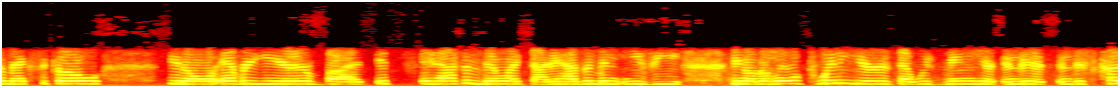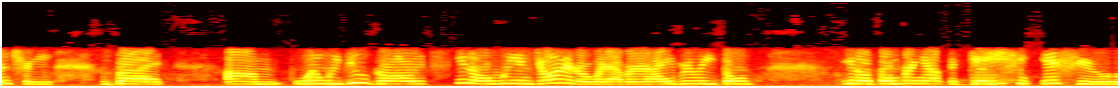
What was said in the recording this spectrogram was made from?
to Mexico, you know, every year, but it's it hasn't been like that. It hasn't been easy, you know, the whole 20 years that we've been here in this in this country. But um when we do go, it's you know, we enjoy it or whatever. I really don't you know, don't bring out the gay issue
